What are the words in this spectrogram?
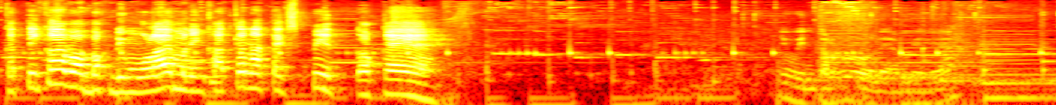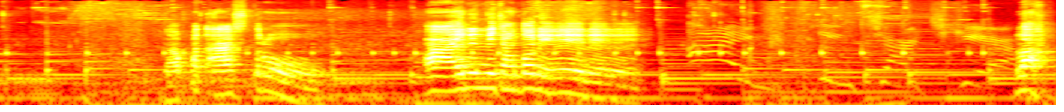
Ketika babak dimulai meningkatkan attack speed. Oke. Ini winter dulu deh ambil ya. Dapat Astro. Ah, ini nih contoh nih, nih, nih, nih. Lah.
